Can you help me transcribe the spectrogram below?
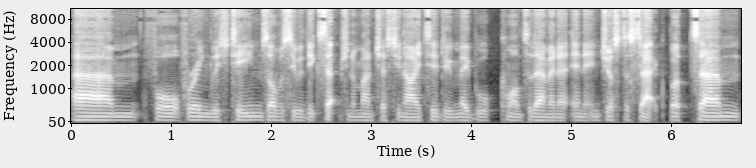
um, for for English teams, obviously with the exception of Manchester United, who maybe we'll come on to them in a, in, in just a sec. But um,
